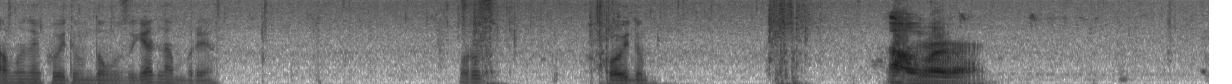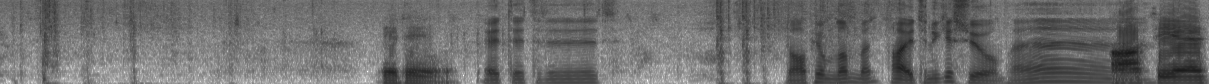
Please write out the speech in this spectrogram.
Ama ne koydum domuzu gel lan buraya. Orası. Koydum. Nereye? Et et et et. Ne yapıyorum lan ben? Ha etini kesiyorum. He. Afiyet.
